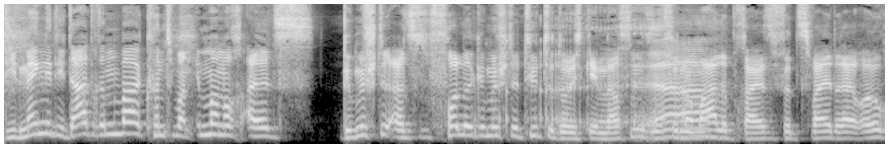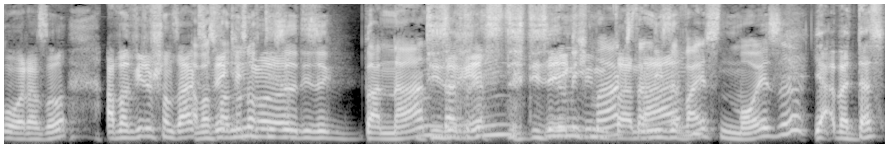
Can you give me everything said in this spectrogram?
die Menge, die da drin war, könnte man immer noch als gemischte, als volle gemischte Tüte durchgehen lassen, so Ja. für normale Preise, für zwei, drei Euro oder so. Aber wie du schon sagst, Aber es waren nur noch diese, diese Bananen diese da drin, Reste, diese die du nicht magst, dann diese Bananen. weißen Mäuse. Ja, aber das,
